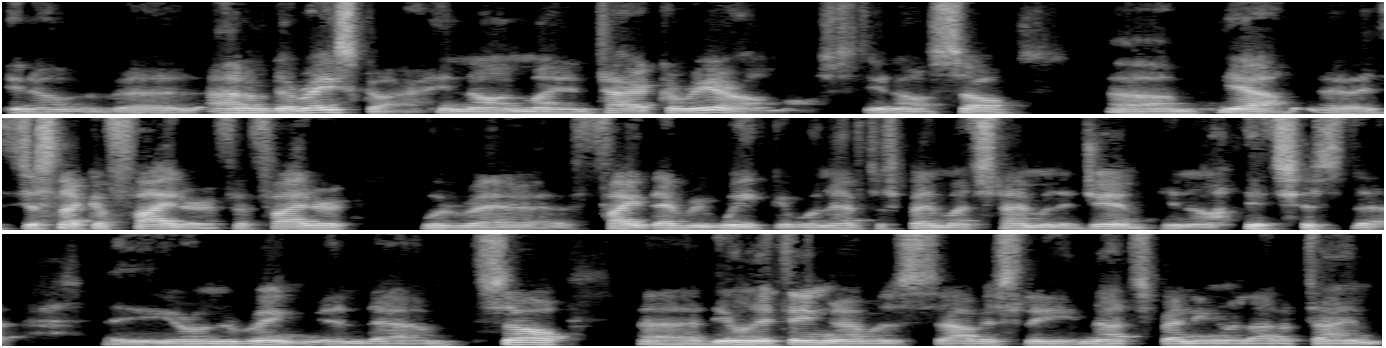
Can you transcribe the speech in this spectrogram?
you know, uh, out of the race car, you know, in my entire career almost, you know. So, um, yeah, uh, it's just like a fighter. If a fighter would uh, fight every week, it wouldn't have to spend much time in the gym, you know. It's just uh, you're on the ring. And um, so, uh, the only thing I was obviously not spending a lot of time,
